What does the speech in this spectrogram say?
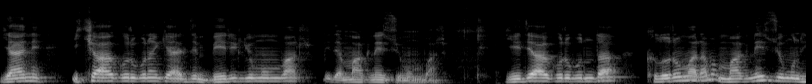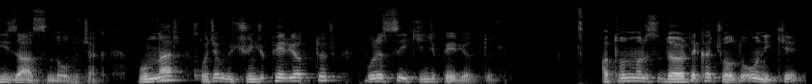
Yani 2A grubuna geldim. Berilyumum var. Bir de magnezyumum var. 7A grubunda klorun var ama magnezyumun hizasında olacak. Bunlar hocam 3. periyottur. Burası 2. periyottur. Atom numarası 4'e kaç oldu? 12.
